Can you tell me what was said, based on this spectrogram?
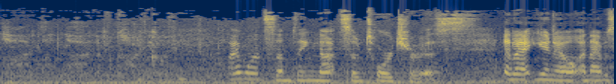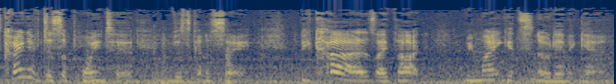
lot, a lot of coffee. I want something not so torturous. And I, you know, and I was kind of disappointed, I'm just going to say, because I thought we might get snowed in again.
